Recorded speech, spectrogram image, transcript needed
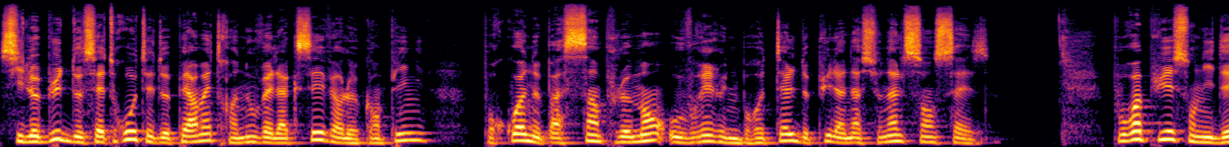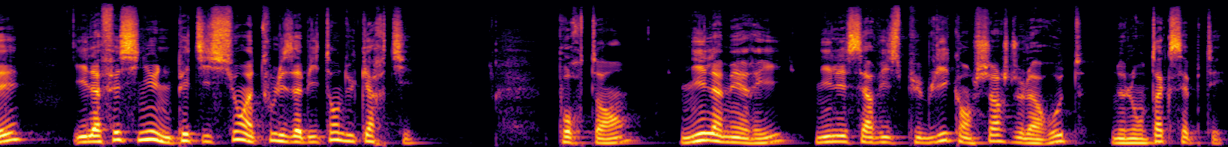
si le but de cette route est de permettre un nouvel accès vers le camping, pourquoi ne pas simplement ouvrir une bretelle depuis la nationale 116 Pour appuyer son idée, il a fait signer une pétition à tous les habitants du quartier. Pourtant, ni la mairie, ni les services publics en charge de la route ne l'ont accepté.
